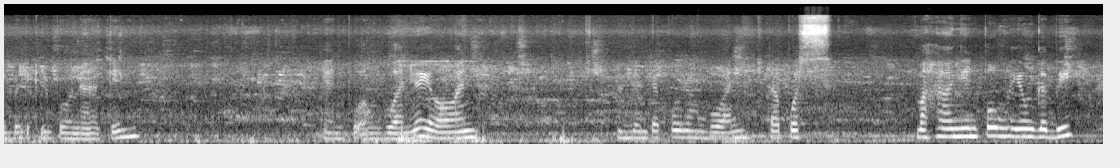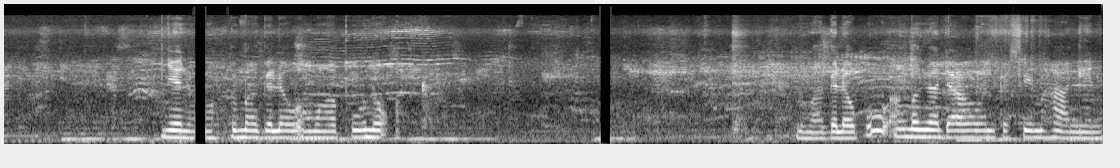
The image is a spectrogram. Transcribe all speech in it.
Ibalik na po natin. Ayan po ang buwan ngayon. Ang ganda po ng buwan. Tapos mahangin po ngayong gabi. Yan o, gumagalaw ang mga puno. Gumagalaw po ang mga dahon kasi mahangin.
